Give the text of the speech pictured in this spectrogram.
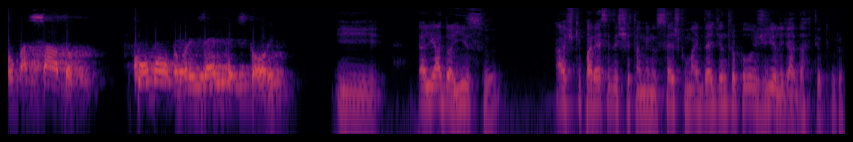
o passado como o presente histórico. E aliado a isso, acho que parece existir também no SESC uma ideia de antropologia ligada à arquitetura,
